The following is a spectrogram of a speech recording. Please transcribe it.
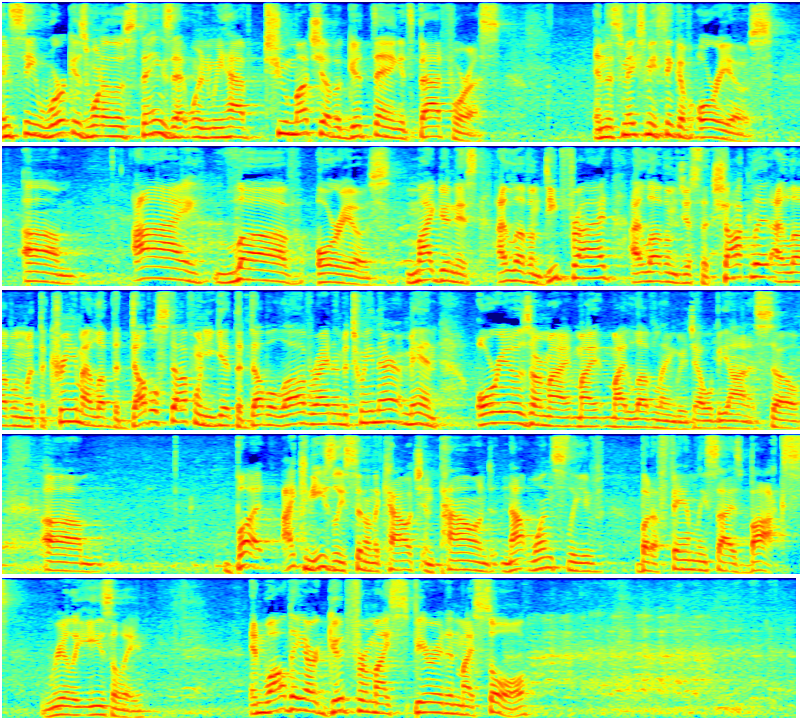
And see, work is one of those things that when we have too much of a good thing, it's bad for us. And this makes me think of Oreos. Um, I love Oreos. My goodness, I love them deep fried. I love them just the chocolate. I love them with the cream. I love the double stuff when you get the double love right in between there. Man, Oreos are my, my, my love language, I will be honest. So, um, but I can easily sit on the couch and pound not one sleeve, but a family sized box really easily. And while they are good for my spirit and my soul,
